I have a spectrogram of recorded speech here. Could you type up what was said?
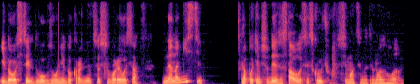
і до ось цих двох згонів до кранів, це все варилося не на місці, а потім сюди заставилося і скручувалося всіма цими трьома згонами.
